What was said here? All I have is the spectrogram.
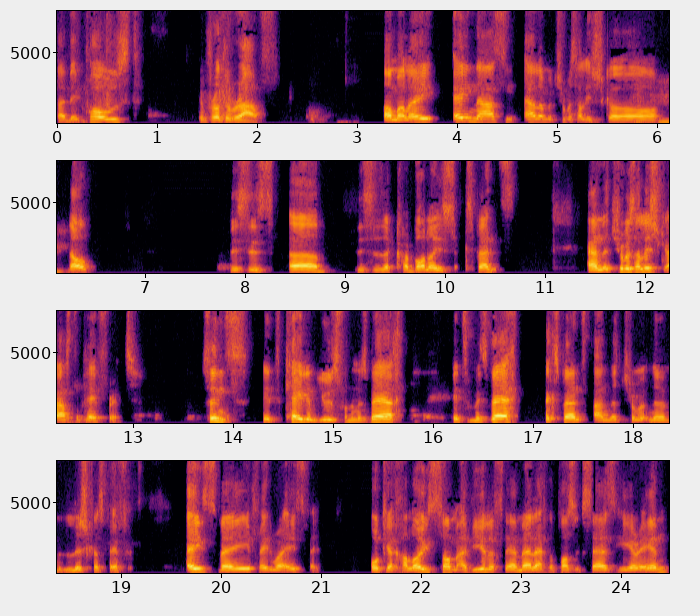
that they posed in front of Rav. Amalei, Ein Nasin, Ela Metrimas Halishka. No. This is uh, this is a carbonized expense, and the Trumas Halishka has to pay for it. Since it's Kalim used for the Mizbech, it's Mizbech expense, and the Halishka has to pay for it. Eisvei, Feidmar Eisvei. Okay, Chaloisam Avilif Melech, the Pasuk says here in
